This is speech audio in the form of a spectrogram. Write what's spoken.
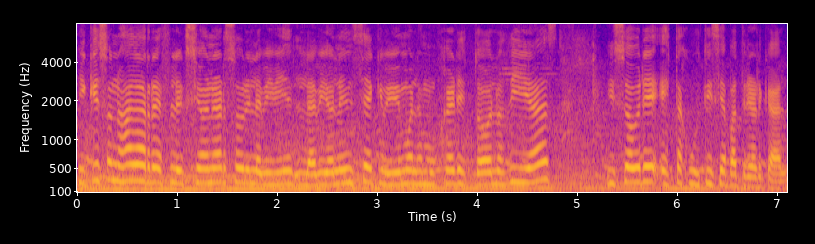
y que eso nos haga reflexionar sobre la, la violencia que vivimos las mujeres todos los días y sobre esta justicia patriarcal.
